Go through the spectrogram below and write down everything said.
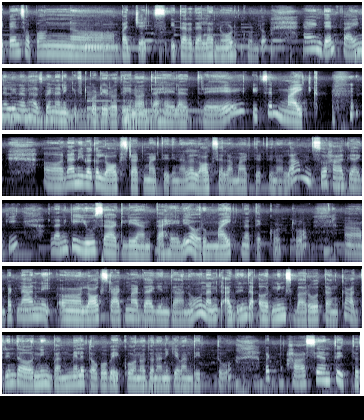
ಡಿಪೆಂಡ್ಸ್ ಅಪಾನ್ ಬಜೆಟ್ಸ್ ಈ ಥರದ್ದೆಲ್ಲ ನೋಡಿಕೊಂಡು. ಆ್ಯಂಡ್ ದೆನ್ ಫೈನಲಿ ನನ್ನ ಹಸ್ಬೆಂಡ್ ನನಗೆ ಗಿಫ್ಟ್ ಕೊಟ್ಟಿರೋದೇನು ಅಂತ ಹೇಳಿದ್ರೆ ಇಟ್ಸ್ ಎ ಮೈಕ್ ನಾನಿವಾಗ ಲಾಗ್ ಸ್ಟಾರ್ಟ್ ಮಾಡ್ತಿದ್ದೀನಲ್ಲ ಲಾಗ್ಸ್ ಎಲ್ಲ ಮಾಡ್ತಿರ್ತೀನಲ್ಲ. ಸೊ ಹಾಗಾಗಿ ನನಗೆ ಯೂಸ್ ಆಗಲಿ ಅಂತ ಹೇಳಿ ಅವರು ಮೈಕ್ನ ತೆಕ್ಕೊಟ್ರು. ಬಟ್ ನಾನು ಲಾಗ್ ಸ್ಟಾರ್ಟ್ ಮಾಡಿದಾಗಿಂದಾನು ನನಗೆ ಅದರಿಂದ ಅರ್ನಿಂಗ್ಸ್ ಬರೋ ತನಕ ಅದರಿಂದ ಅರ್ನಿಂಗ್ ಬಂದಮೇಲೆ ತೊಗೋಬೇಕು ಅನ್ನೋದು ನನಗೆ ಒಂದಿತ್ತು. ಬಟ್ ಆಸೆ ಅಂತೂ ಇತ್ತು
